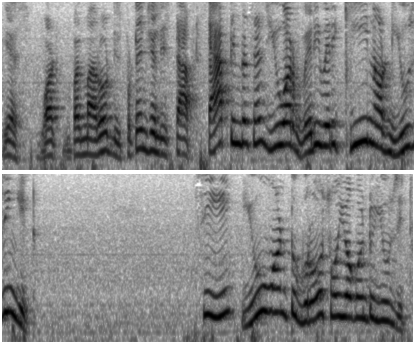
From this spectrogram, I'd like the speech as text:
Yes, what Padma wrote is potential is tapped. Tapped in the sense you are very, very keen on using it. See, you want to grow, so you are going to use it.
